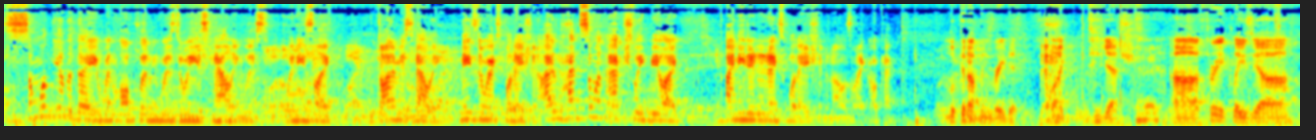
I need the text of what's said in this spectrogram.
Someone the other day, when Lachlan was doing his howling list, when he's like, Dynamis howling, needs no explanation. I had someone actually be like, I needed an explanation, and I was like, okay. Look it up and read it. Like, yeah. Uh, three Ecclesia,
